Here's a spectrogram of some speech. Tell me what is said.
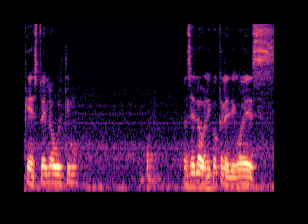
que esto es lo último, entonces lo único que les digo es,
